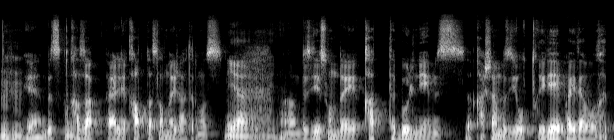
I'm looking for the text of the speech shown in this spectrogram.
Мхм иә біз қазақ әлі қалыптаса алмай жатырмыз. Иә бізде сондай қатты бөлінеміз. Қашан бізде ұлттық идея пайда болады?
